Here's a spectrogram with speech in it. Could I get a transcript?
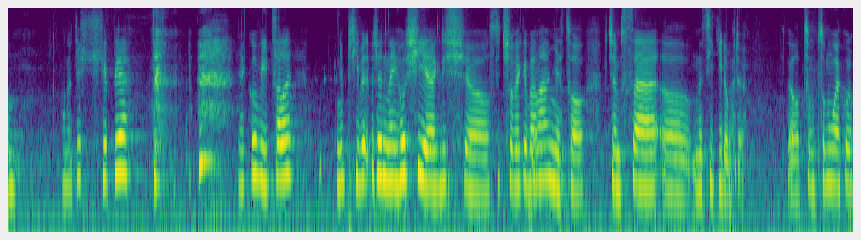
uh, ono těch chyb je jako víc, ale mně přijde, že nejhorší je, když uh, si člověk vybavá něco, v čem se uh, necítí dobře. Jo, co, co mu jako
